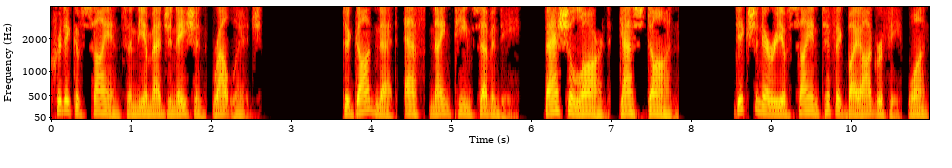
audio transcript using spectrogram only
Critic of Science and the Imagination, Routledge. Dagognet, F. 1970. Bachelard, Gaston. Dictionary of Scientific Biography, 1.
